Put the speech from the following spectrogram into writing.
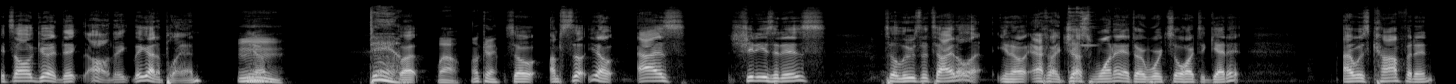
it's all good. They, oh, they, they got a plan. You know? Mm. Damn. But wow. Okay. So I'm still, you know, as shitty as it is to lose the title, you know, after I just won it, after I worked so hard to get it, I was confident.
